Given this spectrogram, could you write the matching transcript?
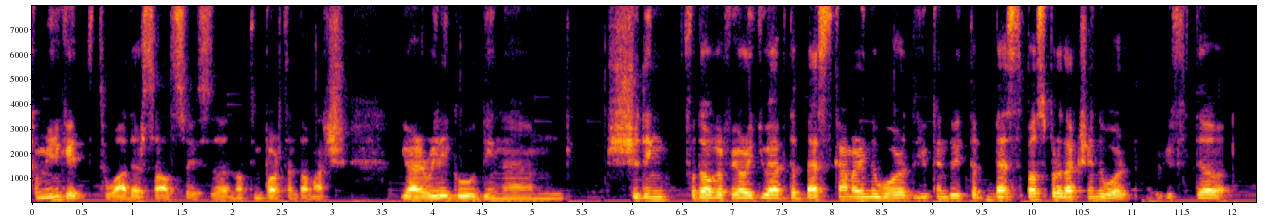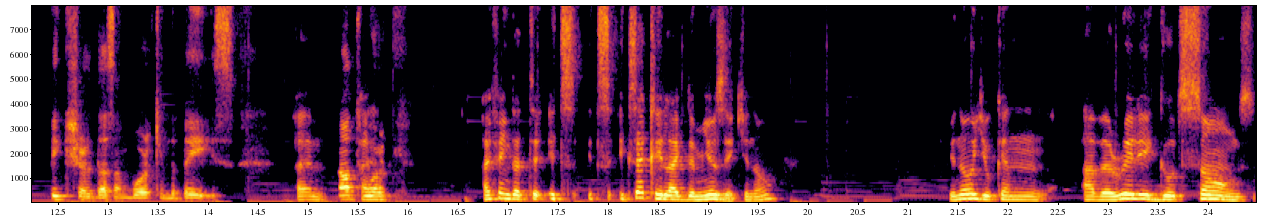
communicate to others also. It's uh, not important how much you are really good in um, shooting photography or you have the best camera in the world you can do it the best post production in the world. If the picture doesn't work in the base Um, not I- work. I think that it's it's exactly like the music, you know. You know, you can have a really good songs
